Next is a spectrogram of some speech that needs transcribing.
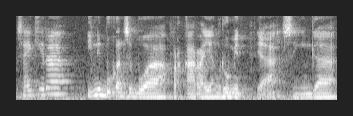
Saya kira ini bukan sebuah perkara yang rumit ya sehingga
